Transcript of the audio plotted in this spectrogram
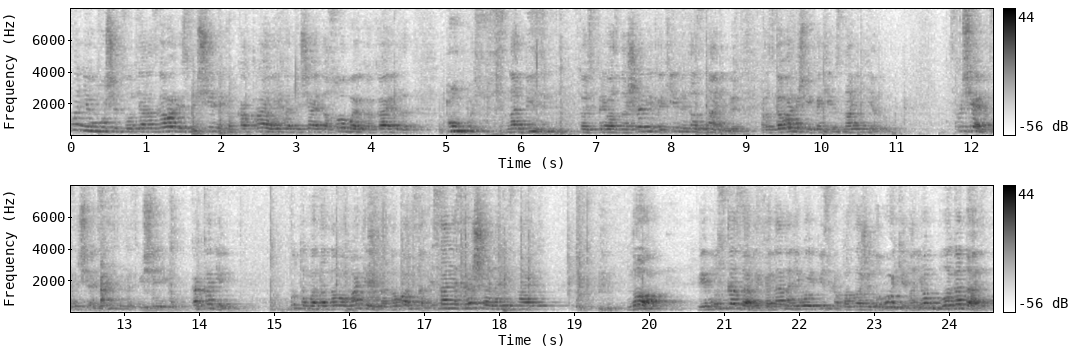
Он не учится. Вот я разговариваю с священником, как правило, их отличает особая какая-то тупость, снобизм, то есть превозношение какими-то знаниями. Разговариваешь, никаких знаний нету. Случайно встречаюсь, несколько священников, как один будто бы от одного матери, от одного отца. Писание совершенно не знает. Но ему сказали, когда на него епископ возложил руки, на нем благодать.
